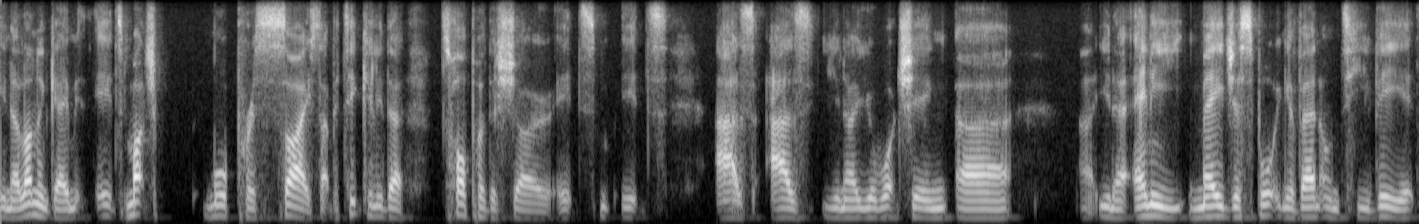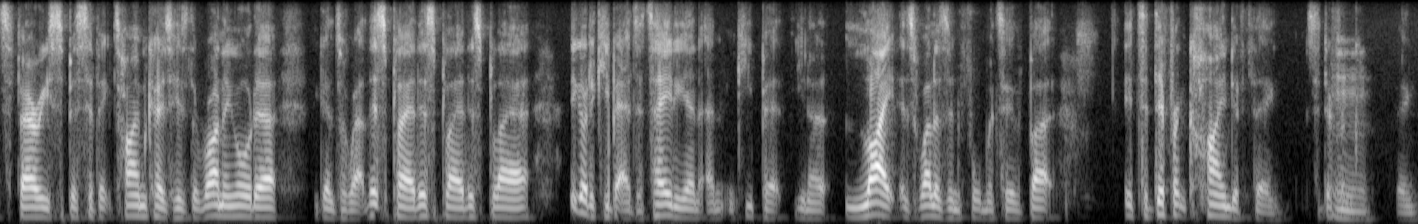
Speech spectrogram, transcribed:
in a London game, it's much more precise. Like particularly the top of the show, it's it's as as you know you're watching. Uh, uh, you know any major sporting event on TV, it's very specific time codes. Here's the running order. You're going to talk about this player, this player, this player. You got to keep it entertaining and, and keep it you know light as well as informative. But it's a different kind of thing. It's a different Mm. kind of thing.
